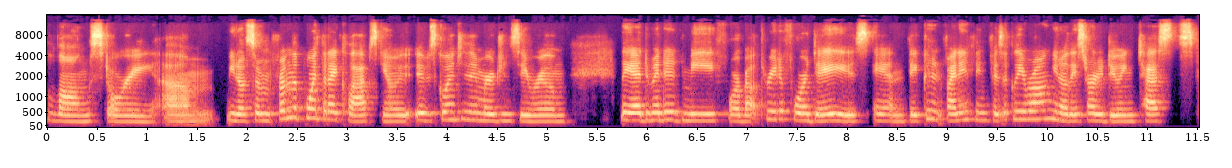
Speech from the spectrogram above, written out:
long story. Um you know so from the point that i collapsed you know it was going to the emergency room. They admitted me for about three to four days and they couldn't find anything physically wrong. You know they started doing tests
